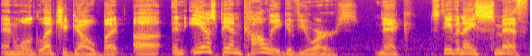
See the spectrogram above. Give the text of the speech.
and we'll let you go. But uh, an ESPN colleague of yours, Nick, Stephen A. Smith,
